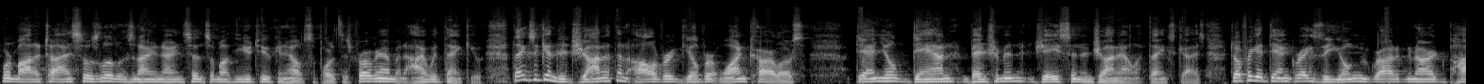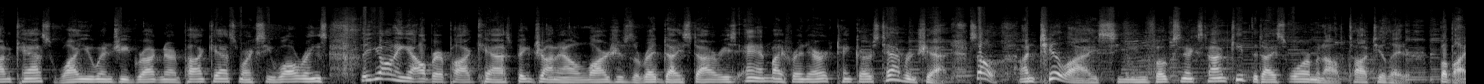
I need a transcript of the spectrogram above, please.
We're monetized, so as little as 99 cents a month, you too can help support this program, and I would thank you. Thanks again to Jonathan, Oliver, Gilbert, Juan Carlos, Daniel, Dan, Benjamin, Jason, and John Allen. Thanks, guys. Don't forget Dan Gregg's The Young Grognard Podcast, Y-U-N-G Grognard Podcast, Mark C. Wallrings, The Yawning Albert Podcast, Big John Allen Large's The Red Dice Diaries, and my friend Erik Tenkar's Tavern Chat. So, until I see you folks next time, keep the dice warm, and I'll talk to you later. Bye-bye.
